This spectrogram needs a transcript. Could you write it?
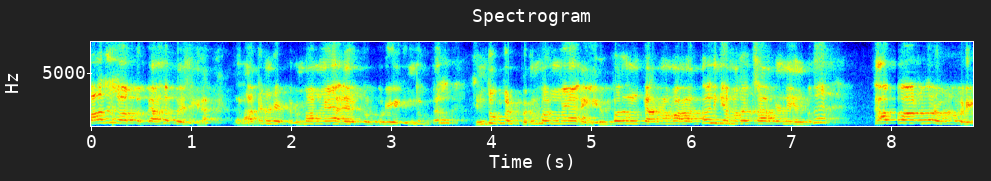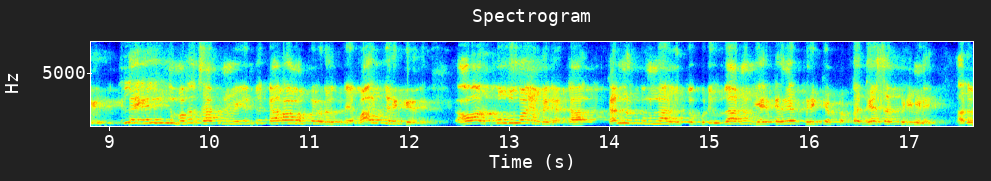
பாதுகாப்புக்காக பேசுகிறார். இந்த நாட்டினுடைய பெரும்பான்மையாக இருக்கக்கூடிய இந்துக்கள் இந்துக்கள் பெரும்பான்மையாக இருப்பதன் காரணமாகத்தான் இங்கே மதச்சார்பின்மை என்பது காப்பாற்றப்படுகிறது இல்லையா இந்த மத மதச்சார்பின்மை என்று காணாமல் போய்விடக்கூடிய வாய்ப்பு இருக்கிறது. அவர் போதுமா என்று கேட்டால் கண்ணுக்கு முன்னால் இருக்கக்கூடிய உதாரணம் ஏற்கனவே பிரிக்கப்பட்ட தேச பிரிவினை. அது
